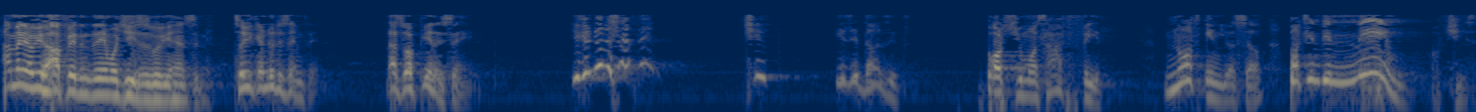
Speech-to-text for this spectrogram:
How many of you have faith in the name of Jesus with your hands to me? So you can do the same thing. That's what Peter is saying. You can do the same thing. Cheap. Easy does it. But you must have faith. Not in yourself, but in the name of Jesus.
